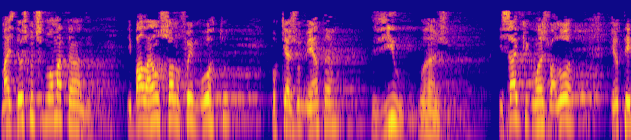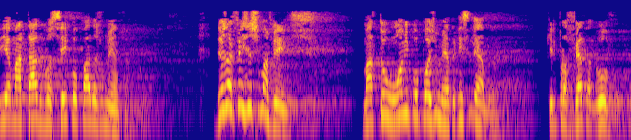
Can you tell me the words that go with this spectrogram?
Mas Deus continuou matando. E Balaão só não foi morto porque a jumenta viu o anjo. E sabe o que o anjo falou? Eu teria matado você e poupado a jumenta. Deus já fez isso uma vez. Matou o homem e poupou a jumenta. Quem se lembra? Aquele profeta novo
